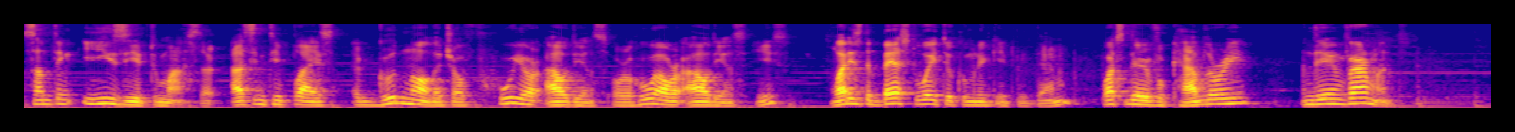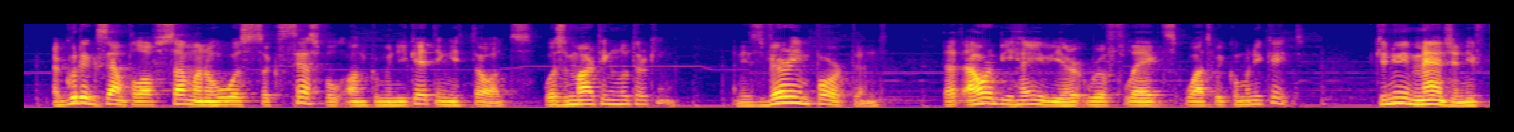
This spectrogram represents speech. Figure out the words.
something easy to master, as it implies a good knowledge of who your audience or who our audience is, what is the best way to communicate with them, what's their vocabulary, and their environment. A good example of someone who was successful on communicating his thoughts was Martin Luther King. And it's very important that our behavior reflects what we communicate. Can you imagine if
